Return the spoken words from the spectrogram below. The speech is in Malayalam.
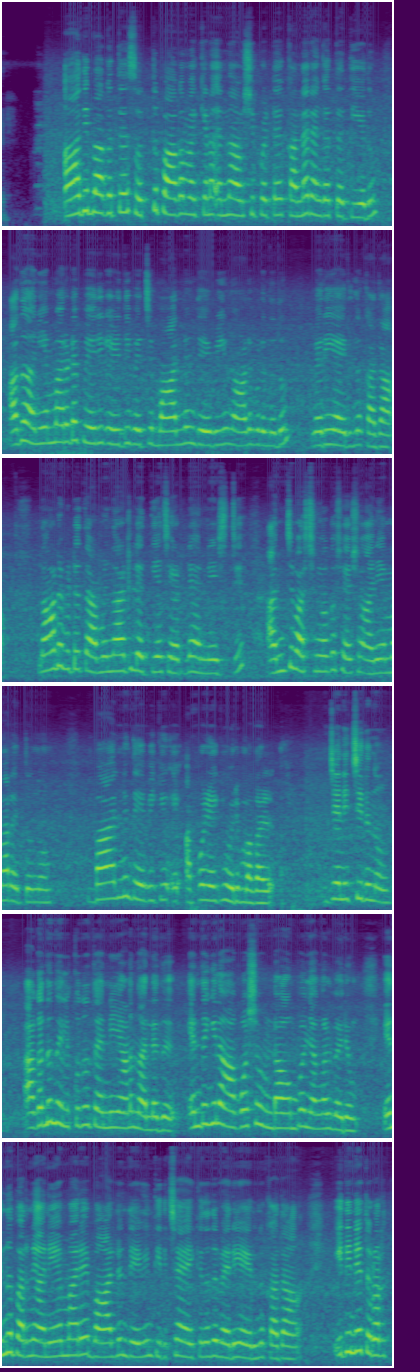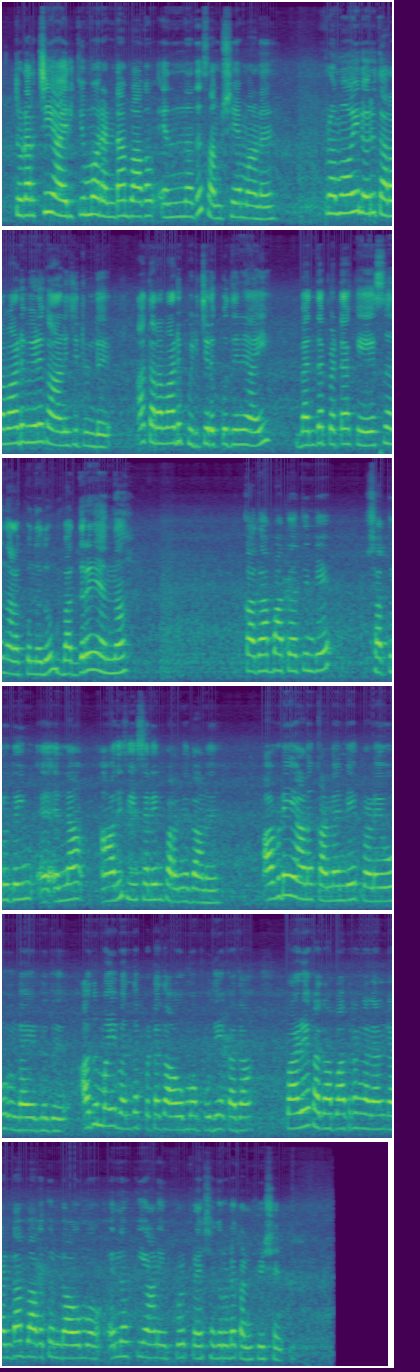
ആദ്യ ഭാഗത്ത് സ്വത്ത് പാകം വയ്ക്കണം എന്നാവശ്യപ്പെട്ട് കണ്ണ രംഗത്തെത്തിയതും അത് അനിയന്മാരുടെ പേരിൽ എഴുതി വെച്ച് ബാലനും ദേവിയും നാടുവിടുന്നതും വരെയായിരുന്നു കഥ. നാടുവിട്ട് തമിഴ്നാട്ടിലെത്തിയ ചേട്ടനെ അന്വേഷിച്ച് അഞ്ച് വർഷങ്ങൾക്ക് ശേഷം അനിയന്മാർ എത്തുന്നു. ബാലനും ദേവിക്കും അപ്പോഴേക്കും ഒരു മകൾ ജനിച്ചിരുന്നു. അകന്നു നിൽക്കുന്നത് തന്നെയാണ് നല്ലത്. എന്തെങ്കിലും ആഘോഷം ഉണ്ടാകുമ്പോൾ ഞങ്ങൾ വരും എന്ന് പറഞ്ഞ് അനിയന്മാരെ ബാലനും ദേവിയും തിരിച്ചയക്കുന്നത് വരെയായിരുന്നു കഥ. ഇതിന്റെ തുടർച്ചയായിരിക്കുമോ രണ്ടാം ഭാഗം എന്നത് സംശയമാണ്. പ്രൊമോയിൽ ഒരു തറവാട് വീട് കാണിച്ചിട്ടുണ്ട്. ആ തറവാട് പിടിച്ചെടുക്കുന്നതിനായി ബന്ധപ്പെട്ട കേസ് നടക്കുന്നതും ഭദ്രൻ എന്ന കഥാപാത്രത്തിന്റെ ശത്രുതയും എല്ലാം ആദ്യ സീസണിൽ പറഞ്ഞതാണ്. അവിടെയാണ് കണ്ണന്റെ പ്രണയവും ഉണ്ടായിരുന്നത്. അതുമായി ബന്ധപ്പെട്ടതാവുമോ പുതിയ കഥ. പഴയ കഥാപാത്രങ്ങളാൽ രണ്ടാം ഭാഗത്തുണ്ടാവുമോ എന്നൊക്കെയാണ് ഇപ്പോൾ പ്രേക്ഷകരുടെ കൺഫ്യൂഷൻ.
